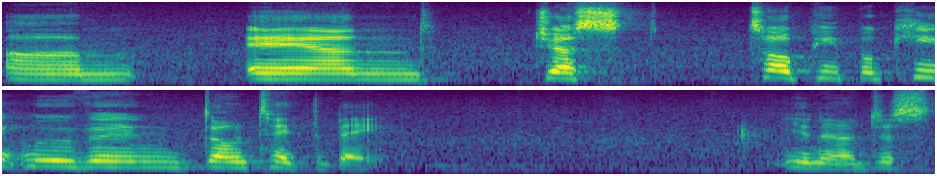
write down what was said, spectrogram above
um, and just tell people keep moving, don't take the bait. You know, just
